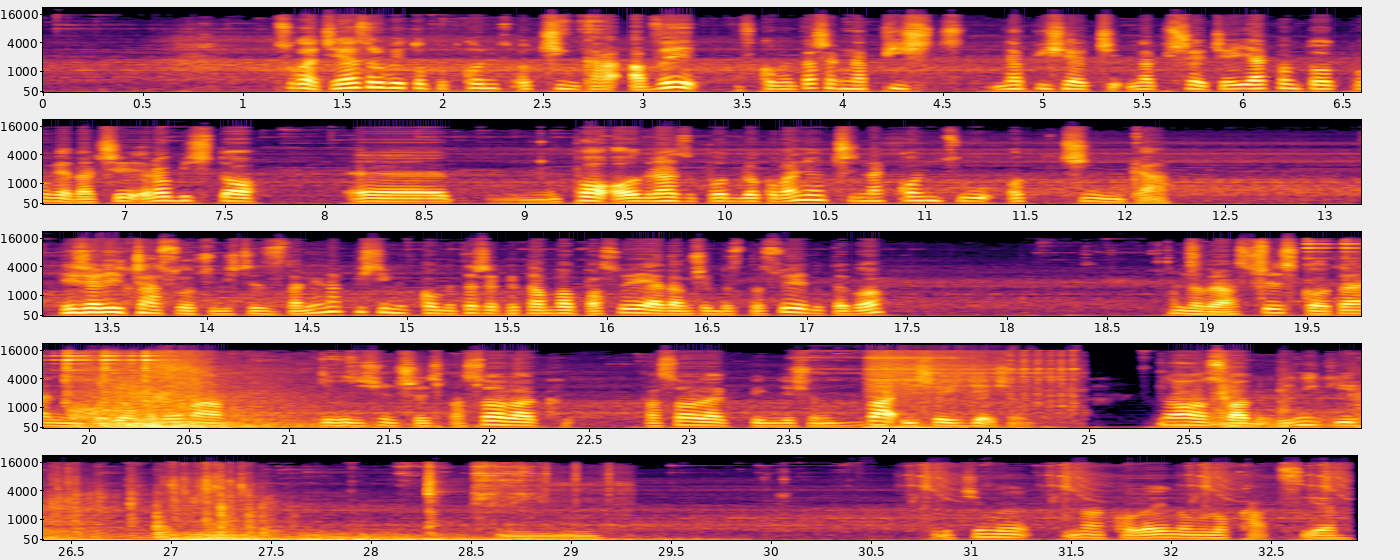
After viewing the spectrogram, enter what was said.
Słuchajcie, ja zrobię to pod koniec odcinka, a wy w komentarzach napisz, napiszecie, napiszecie, jak wam to odpowiada. Czy robić to po od razu po odblokowaniu, czy na końcu odcinka? Jeżeli czasu oczywiście zostanie, napiszcie mi w komentarzach, jak tam wam pasuje, ja tam się dostosuję do tego. Dobra, wszystko, ten poziomu nie ma. 96 fasolek, fasolek, 52 i 60. No, słabe wyniki. Mm. Lecimy na kolejną lokację.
